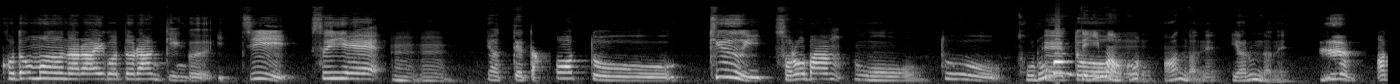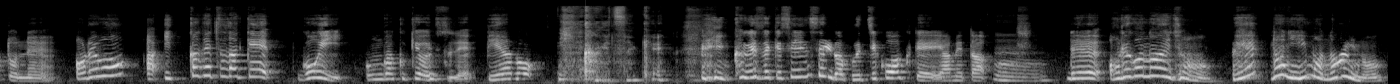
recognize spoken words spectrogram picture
子供の習い事ランキング1位、水泳うんうん。やってた。あと、9位、そろばんおー。と、そろばんって今もあんだね。やるんだね。ねあとね、あれは？あ、1ヶ月だけ5位、音楽教室でピアノ。1ヶ月だけ？1ヶ月だけ先生がぶち怖くてやめた。うん。で、あれがないじゃん。え？何？今ないの？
